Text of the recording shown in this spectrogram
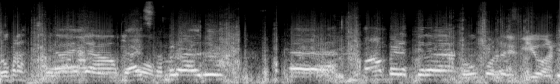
സൂപ്പറാ. നമ്മുടെ ഒരു മാമ്പഴത്തറ വ്യൂ ആണ്.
